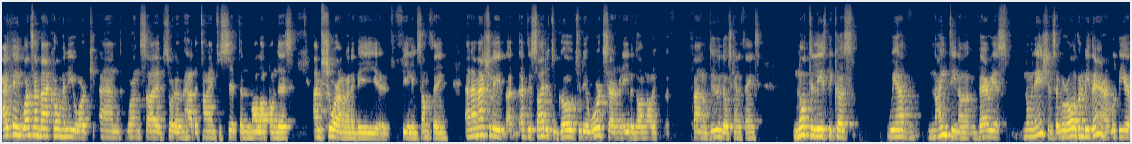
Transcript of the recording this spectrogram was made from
I think once I'm back home in New York and once I've sort of had the time to sit and mull up on this, I'm sure I'm going to be uh, feeling something. And I'm actually, I've decided to go to the award ceremony, even though I'm not a, a fan of doing those kind of things. Not the least because we have 19 uh, various nominations, and we're all going to be there. It will be a,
